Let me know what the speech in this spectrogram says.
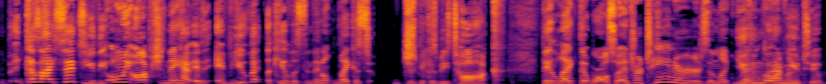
Because I said to you, the only option they have, if, if you get, okay, listen, they don't like us just because we talk. They like that we're also entertainers and like You and can go on. YouTube.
